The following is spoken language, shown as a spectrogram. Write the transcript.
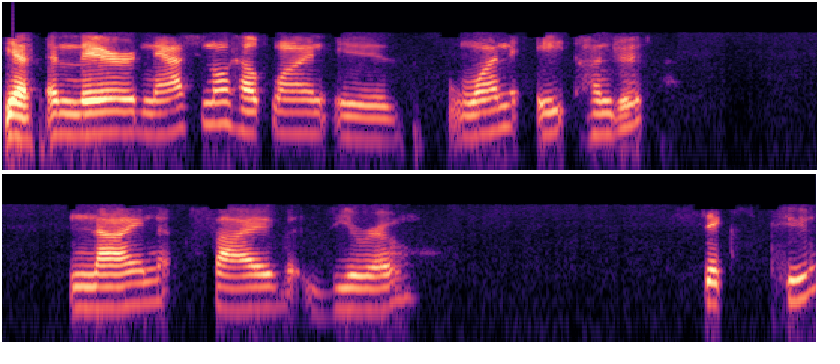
Yes, and their national helpline is one eight hundred nine five zero two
